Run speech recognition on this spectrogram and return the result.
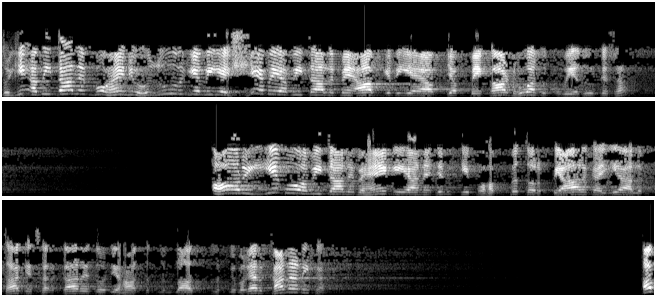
تو یہ ابھی طالب وہ ہیں جو حضور کے لیے شیب ابھی طالب میں آپ کے لیے آپ جب بے کاٹ ہوا تو بھی حضور کے ساتھ۔ اور یہ وہ ابھی طالب ہیں کہ یعنی جن کی محبت اور پیار کا یہ عالم تھا کہ سرکار تو جہاں صلی اللہ علیہ وسلم کے بغیر کھانا نہیں کھا اب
